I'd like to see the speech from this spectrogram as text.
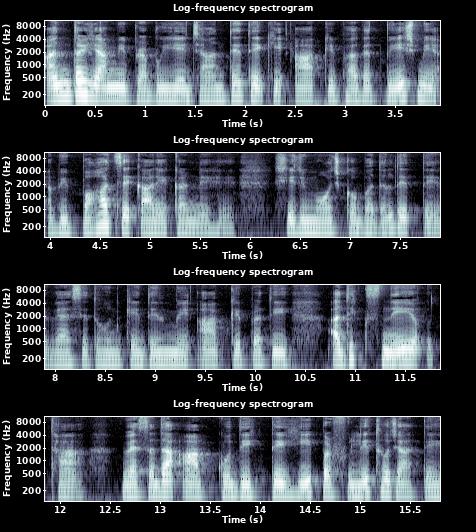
अंतर्यामी प्रभु ये जानते थे कि आपके भगत वेश में अभी बहुत से कार्य करने हैं। श्री मौज को बदल देते। वैसे तो उनके दिल में आपके प्रति अधिक स्नेह था। वह सदा आपको देखते ही प्रफुल्लित हो जाते।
